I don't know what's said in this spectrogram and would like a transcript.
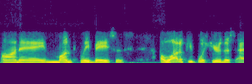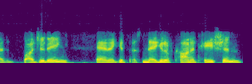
on a monthly basis. A lot of people hear this as budgeting, and it gets this negative connotation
